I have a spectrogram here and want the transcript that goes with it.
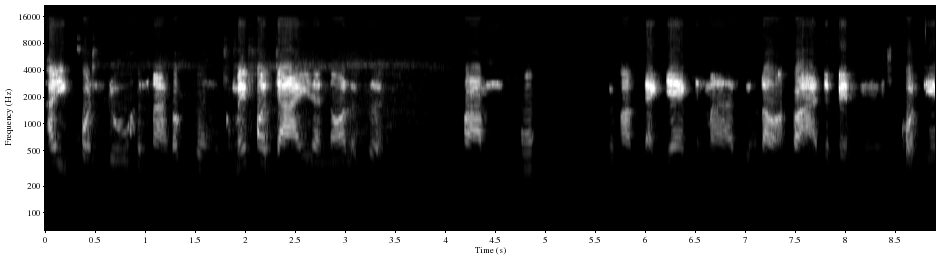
ถ้าอีกคนดูขึ้นมาก็คงไม่พอใจแหละเนาะแล้วเกิด ความทุกข์หรือความแตกแยกขึ้นมา ซึ่งเราก็อาจจะเป็นคนที่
